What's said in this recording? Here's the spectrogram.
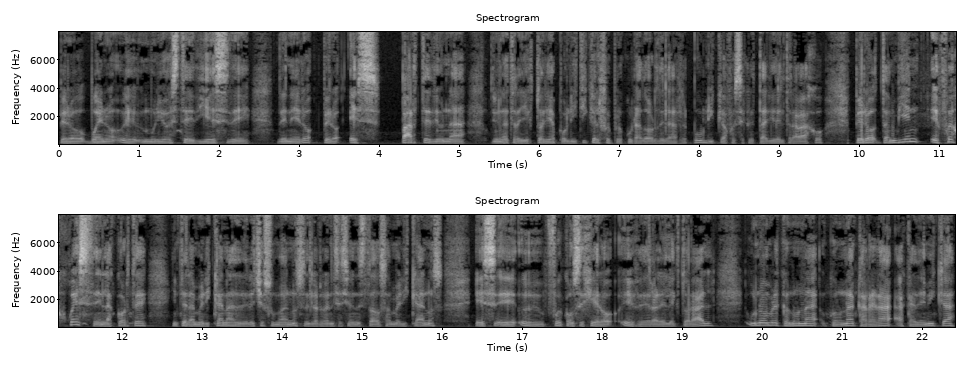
pero bueno, eh, murió este 10 de, de enero, pero es parte de una, de una trayectoria política. Él fue procurador de la República, fue secretario del Trabajo, pero también eh, fue juez en la Corte Interamericana de Derechos Humanos de la Organización de Estados Americanos, es, eh, eh, fue consejero federal electoral, un hombre con una, con una carrera académica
